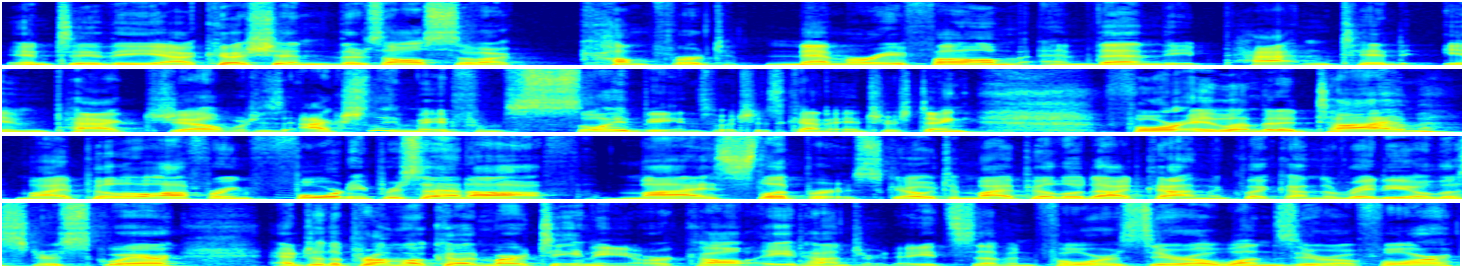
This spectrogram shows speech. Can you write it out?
into the uh, cushion. There's also a comfort memory foam and then the patented impact gel which is actually made from soybeans which is kind of interesting. For a limited time my pillow offering 40% off my slippers. Go to mypillow.com and click on the radio listener square. Enter the promo code martini or call 800-874-0104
